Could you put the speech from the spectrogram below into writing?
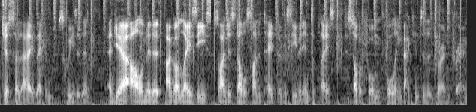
just so that they can squeeze it in. And yeah, I'll admit it, I got lazy, so I just double-sided taped the receiver into place to stop it from falling back into the drone frame.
